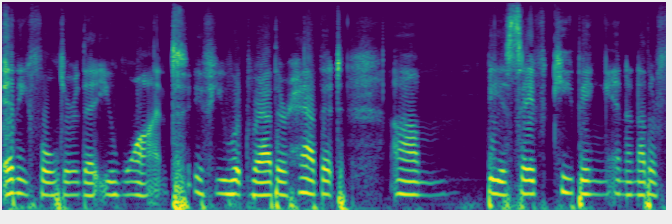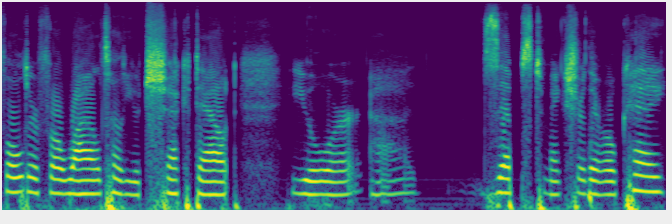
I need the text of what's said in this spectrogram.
any folder that you want. If you would rather have it um, be a safekeeping in another folder for a while till you checked out your uh, zips to make sure they're okay,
